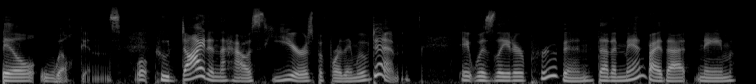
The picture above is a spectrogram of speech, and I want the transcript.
Bill Wilkins, Whoa. who died in the house years before they moved in. It was later proven that a man by that name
